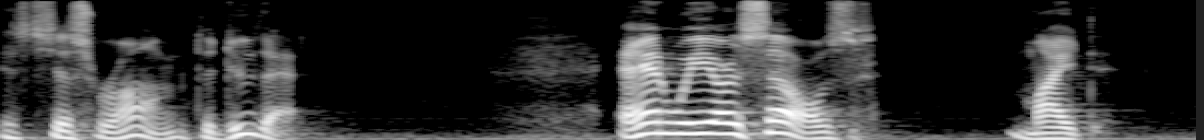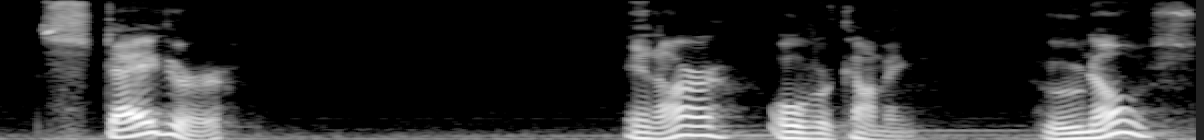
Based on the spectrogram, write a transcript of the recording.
It's just wrong to do that. And we ourselves might stagger in our overcoming. Who knows?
